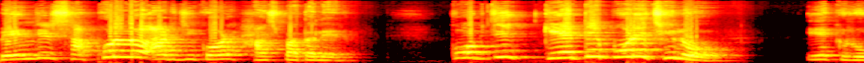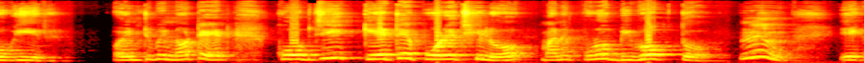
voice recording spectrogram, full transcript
বেঞ্জির সাফল্য আরজিকর হাসপাতালের। কবজি কেটে পড়েছিল। এক রোগীর। পয়েন্ট টু বি নোটেড কবজি কেটে পড়েছিল মানে পুরো বিভক্ত, হুম? এক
